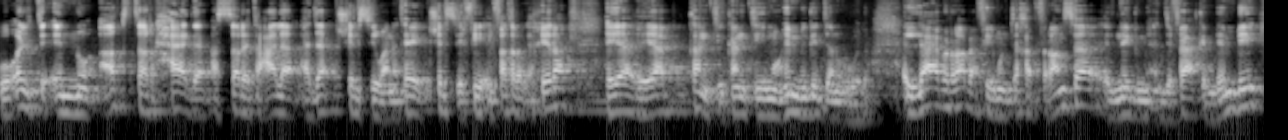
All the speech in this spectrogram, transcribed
وقلت إنه أكثر حاجة أثرت على تشيلسي ونتائج تشيلسي في الفترة الأخيرة هي غياب كانتي. كانتي مهم جدا وجوده اللاعب الرابع في منتخب فرنسا النجم الدفاع كيمبيمبي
